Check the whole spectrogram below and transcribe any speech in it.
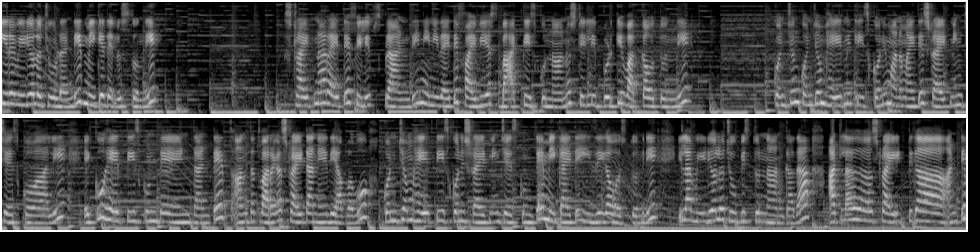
మీరే వీడియోలో చూడండి మీకే తెలుస్తుంది. స్ట్రైట్నర్ అయితే ఫిలిప్స్ బ్రాండ్ది. నేను ఇదైతే ఫైవ్ ఇయర్స్ బ్యాక్ తీసుకున్నాను. స్టిల్ ఇప్పటికీ వర్క్ అవుతుంది. కొంచెం కొంచెం హెయిర్ని తీసుకొని మనమైతే స్ట్రైట్నింగ్ చేసుకోవాలి. ఎక్కువ హెయిర్ తీసుకుంటే ఏంటంటే అంత త్వరగా స్ట్రైట్ అనేది అవ్వవు. కొంచెం హెయిర్ తీసుకొని స్ట్రైట్నింగ్ చేసుకుంటే మీకైతే ఈజీగా వస్తుంది. ఇలా వీడియోలో చూపిస్తున్నాను కదా అట్లా స్ట్రైట్గా అంటే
